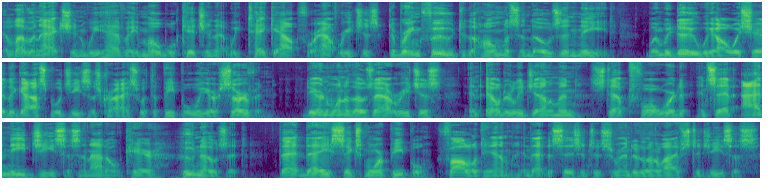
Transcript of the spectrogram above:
At Love in Action, we have a mobile kitchen that we take out for outreaches to bring food to the homeless and those in need. When we do, we always share the gospel of Jesus Christ with the people we are serving. During one of those outreaches, an elderly gentleman stepped forward and said, I need Jesus and I don't care who knows it. That day, six more people followed him in that decision to surrender their lives to Jesus.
